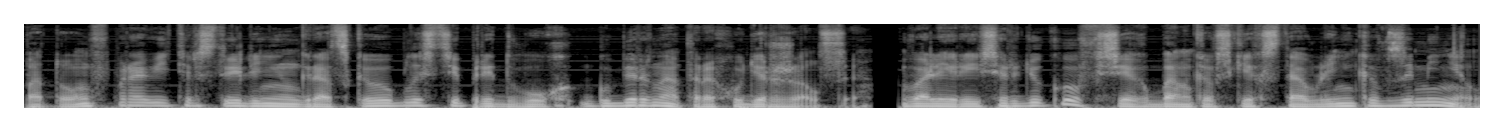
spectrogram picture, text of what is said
Потом в правительстве Ленинградской области при двух губернаторах удержался. Валерий Сердюков всех банковских ставленников заменил.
